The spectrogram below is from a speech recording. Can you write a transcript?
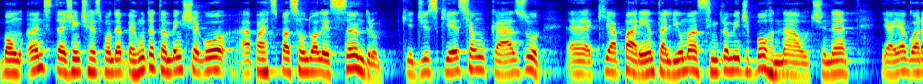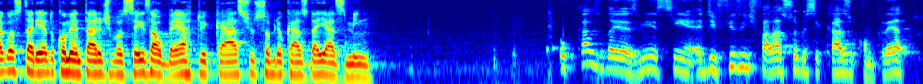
Bom, antes da gente responder a pergunta, também chegou a participação do Alessandro, que diz que esse é um caso é, que aparenta ali uma síndrome de burnout, né? E aí agora gostaria do comentário de vocês, Alberto e Cássio, sobre o caso da Yasmin. O caso da Yasmin, assim, é difícil a gente falar sobre esse caso concreto,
